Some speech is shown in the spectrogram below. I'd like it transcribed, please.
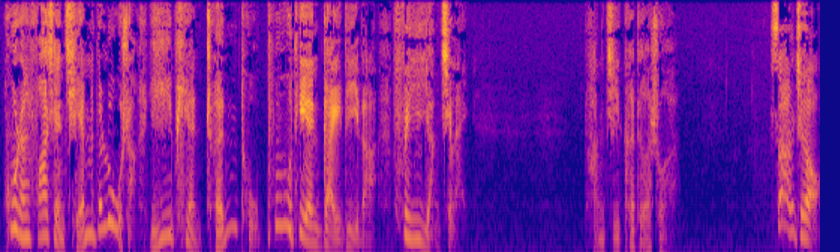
忽然发现前面的路上一片尘土铺天盖地的飞扬起来。唐吉诃德说：“桑丘，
